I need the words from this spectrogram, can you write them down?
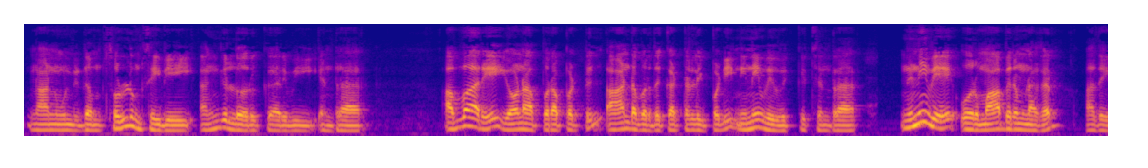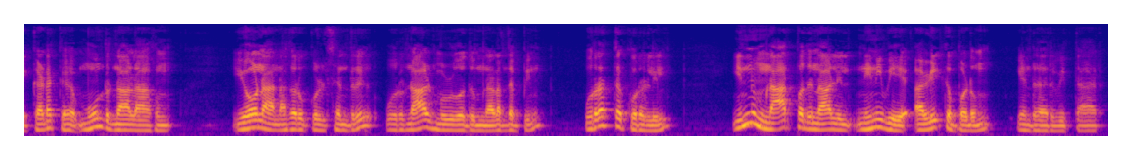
நான் உன்னிடம் சொல்லும் செய்தியை அங்குள்ளோருக்கு அறிவி என்றார். அவ்வாறே யோனா புறப்பட்டு ஆண்டவரது கட்டளைப்படி நினைவுக்கு சென்றார். நினிவே ஒரு மாபெரும் நகர். அதை கடக்க மூன்று நாள் ஆகும். யோனா நகருக்குள் சென்று ஒரு நாள் முழுவதும் நடந்த பின் உரத்த குரலில் இன்னும் நாற்பது நாளில் நினிவே அழிக்கப்படும் என்று அறிவித்தார்.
